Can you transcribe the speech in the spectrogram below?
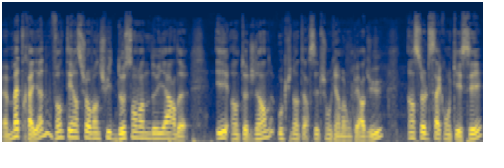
Matt Ryan, 21 sur 28, 222 yards et un touchdown, aucune interception, aucun ballon perdu, un seul sac encaissé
